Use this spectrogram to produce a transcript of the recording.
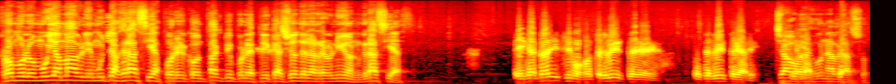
Rómulo, muy amable, muchas gracias por el contacto y por la explicación de la reunión. Gracias. Encantadísimo, por servirte, Chao, un abrazo.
